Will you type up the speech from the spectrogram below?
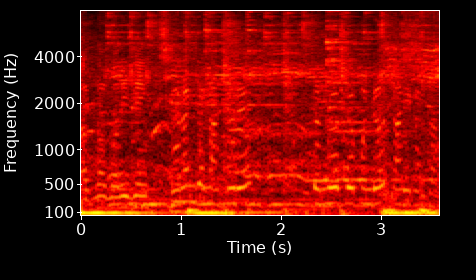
આપનો પરિચય? ધનંજય કાંકરે ચંદ્રદેવ મંડળ કાર્યકર્તા.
